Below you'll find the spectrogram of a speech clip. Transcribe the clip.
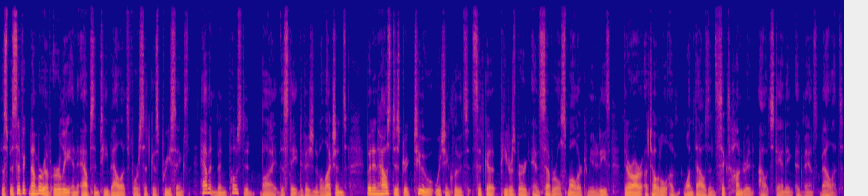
The specific number of early and absentee ballots for Sitka's precincts haven't been posted by the State Division of Elections, but in House District 2, which includes Sitka, Petersburg, and several smaller communities, there are a total of 1,600 outstanding advanced ballots.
